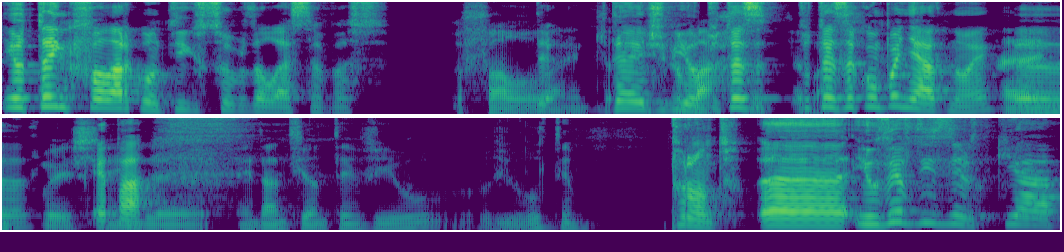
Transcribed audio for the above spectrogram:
Eu tenho que falar contigo sobre The Last of Us, Fala lá então. da HBO. Tu tens, tu tens acompanhado, não é? Uh, pois, epá. ainda, ainda anteontem vi o, vi o último. Pronto, uh, eu devo dizer que há,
